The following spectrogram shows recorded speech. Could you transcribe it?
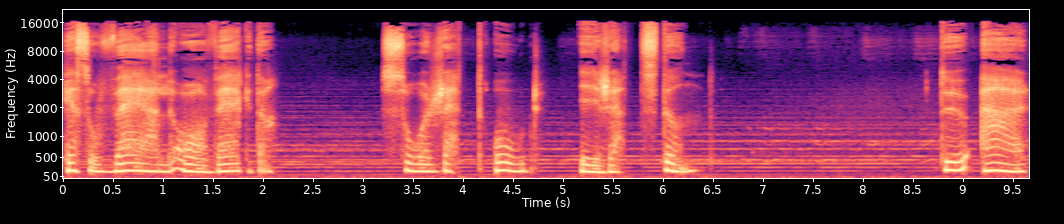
är så väl avvägda. Så rätt ord i rätt stund. Du är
